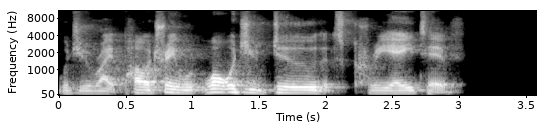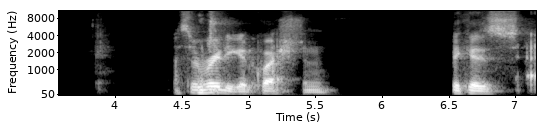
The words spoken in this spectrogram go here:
Would you write poetry? What would you do that's creative? That's a Would you- really good question because uh,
